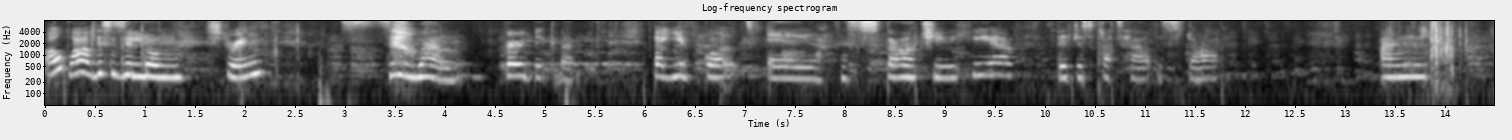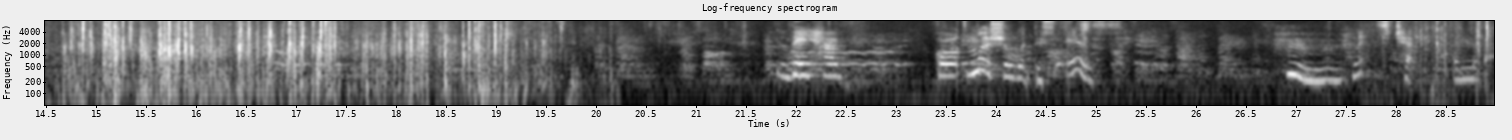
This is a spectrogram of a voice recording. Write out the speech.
Oh wow, this is a long string. So wow, very big length. But you've got a, a statue here. They've just cut out the star. And they have got, I'm not sure what this is. Hmm, let's check on the back.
